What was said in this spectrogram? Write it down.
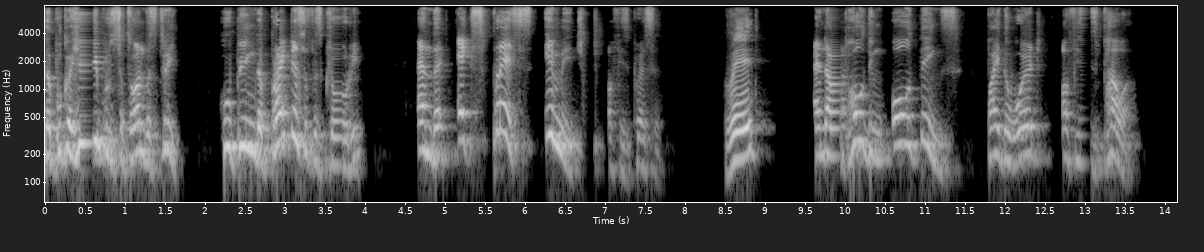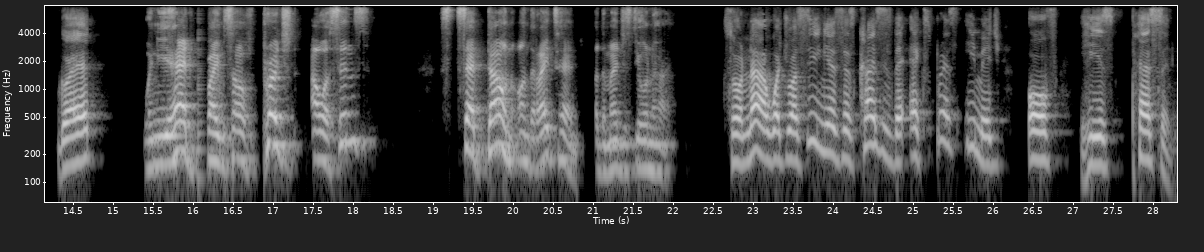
the book of Hebrews, chapter 1, verse 3, who being the brightness of his glory and the express image of his person, Read. and upholding all things by the word of his power, Go ahead. when he had by himself purged our sins, sat down on the right hand of the majesty on high. So now what you are seeing here says Christ is the express image of his person.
